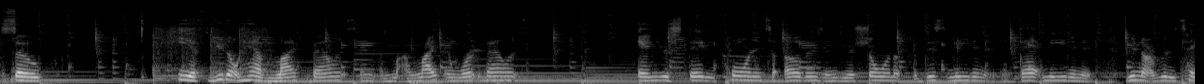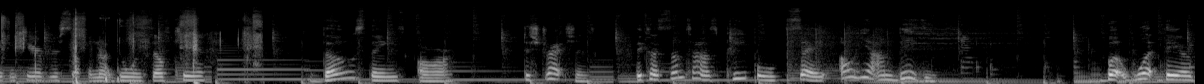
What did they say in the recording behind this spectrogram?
So, if you don't have life balance and life and work balance, and you're steady pouring into others and you're showing up for this meeting and, that meeting and you're not really taking care of yourself and not doing self care, those things are distractions. Because sometimes people say, Oh, yeah, I'm busy. But what they're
